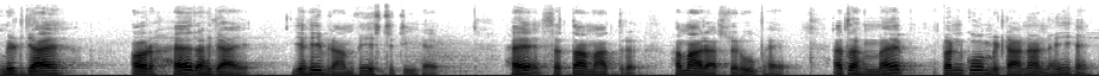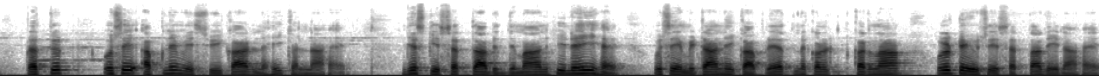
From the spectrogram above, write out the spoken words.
मिट जाए और है रह जाए यही ब्राह्मी स्थिति है। है सत्ता मात्र हमारा स्वरूप है। अतः मैं पन को मिटाना नहीं है प्रत्युत उसे अपने में स्वीकार नहीं करना है। जिसकी सत्ता विद्यमान ही नहीं है उसे मिटाने का प्रयत्न कर, करना उल्टे उसे सत्ता देना है।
